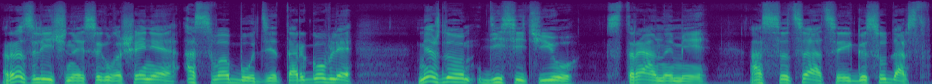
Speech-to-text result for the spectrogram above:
различные соглашения о свободе торговли между десятью странами Ассоциации государств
